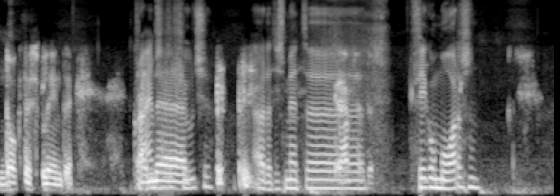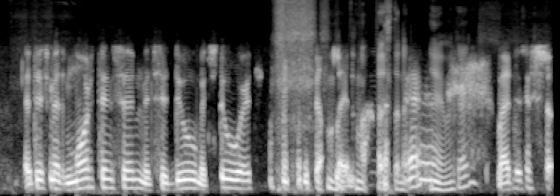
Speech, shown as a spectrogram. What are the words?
Dr. Splinter. Crimes En, of the eh, Future? Oh, dat is met eh Viggo Mortensen. Het is met Mortensen, met Sadu, met Stewart. ja, alleen maar. Nee, moet je kijken. Maar het is een,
